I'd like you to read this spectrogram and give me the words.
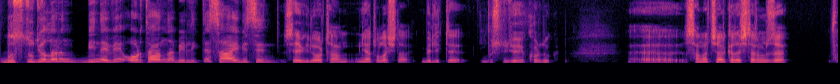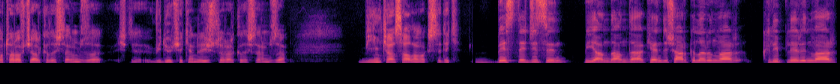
bu stüdyoların bir nevi ortağınla birlikte sahibisin. Sevgili ortağım Nihat Ulaş'la birlikte bu stüdyoyu kurduk. Ee, sanatçı arkadaşlarımıza, fotoğrafçı arkadaşlarımıza, işte video çeken rejisör arkadaşlarımıza bir imkan sağlamak istedik. Bestecisin bir yandan da. Kendi şarkıların var, kliplerin var.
